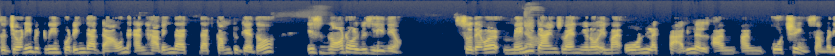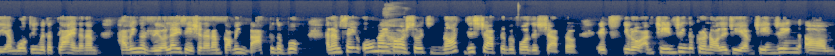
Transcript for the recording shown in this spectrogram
the journey between putting that down and having that that come together is not always linear so there were many Yeah. times when you know in my own like parallel i'm i'm coaching somebody i'm working with a client and i'm having a realization and i'm coming back to the book and i'm saying oh my Yeah. gosh so it's not this chapter before this chapter it's you know i'm changing the chronology i'm changing um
